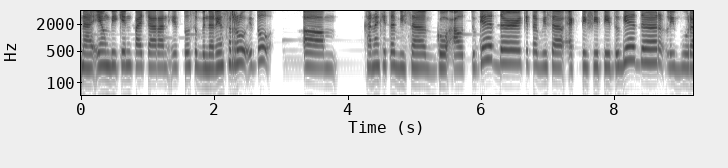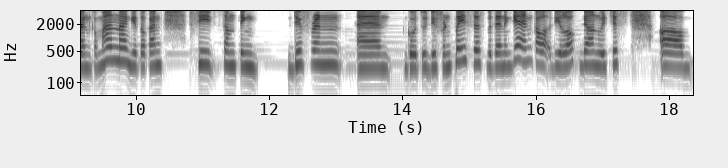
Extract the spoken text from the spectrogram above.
Nah yang bikin pacaran itu sebenarnya seru itu um, karena kita bisa go out together, kita bisa activity together, liburan ke mana gitu kan, see something different and go to different places. But then again, kalau di lockdown, which is um,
